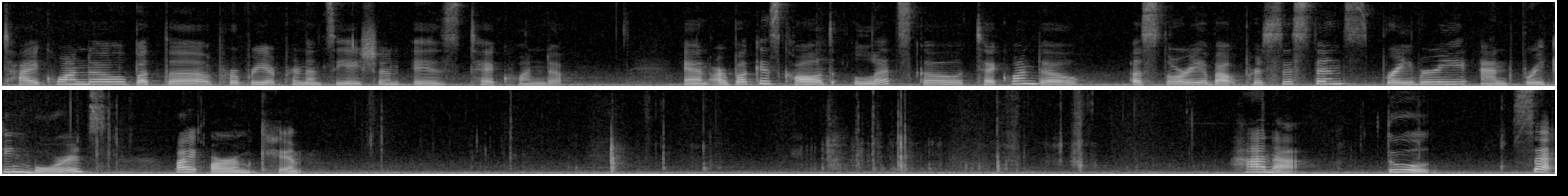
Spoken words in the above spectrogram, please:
Taekwondo, but the appropriate pronunciation is Taekwondo. And our book is called Let's Go Taekwondo, a story about persistence, bravery, and breaking boards by Aram Kim. Hana, 둘, set.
